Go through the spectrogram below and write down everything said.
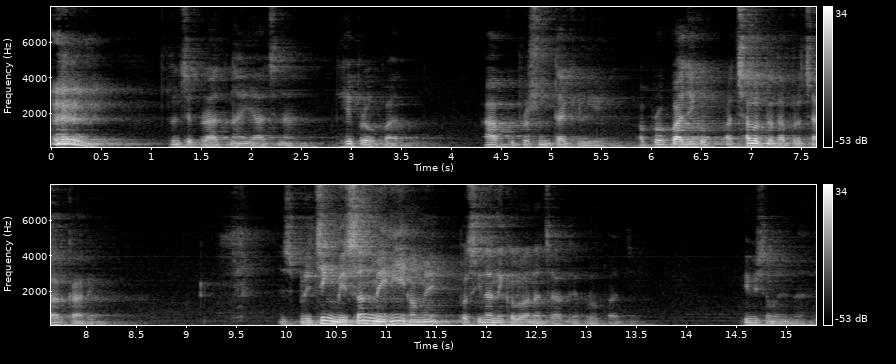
उनसे प्रार्थना, याचना, हे प्रभुपाद, आपकी प्रसन्नता के लिए। और प्रभुपाद जी को अच्छा लगता था प्रचार कार्य। इस प्रीचिंग मिशन में ही हमें पसीना निकलवाना चाहते हैं प्रभुपाद जी। ये भी समझना है।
